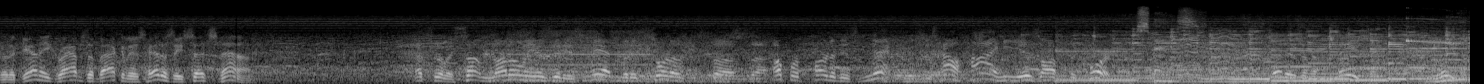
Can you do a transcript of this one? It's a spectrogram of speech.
But again, he grabs the back of his head as he sits down. That's really something. Not only is it his head, but it's sort of the, the upper part of his neck, which is how high he is off the court. That is an amazing leap.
